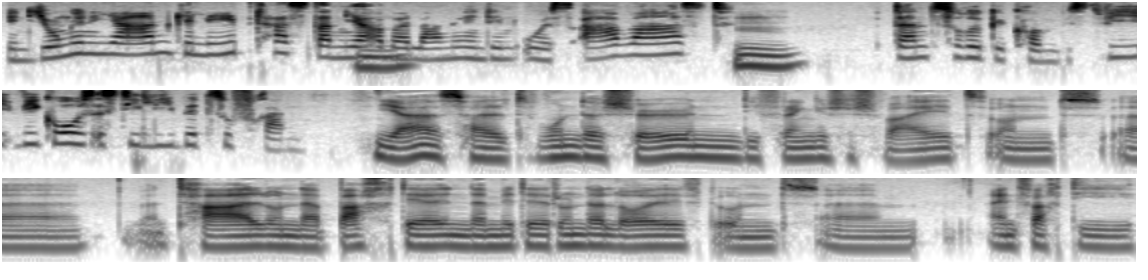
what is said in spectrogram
in jungen Jahren gelebt hast, dann ja mhm. aber lange in den USA warst, mhm. dann zurückgekommen bist. Wie, wie groß ist die Liebe zu Franken? Ja, ist halt wunderschön, die fränkische Schweiz und äh, Tal und der Bach, der in der Mitte runterläuft und ähm, einfach die,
